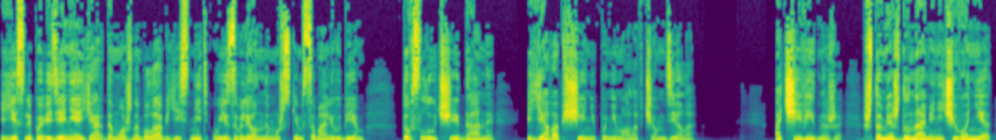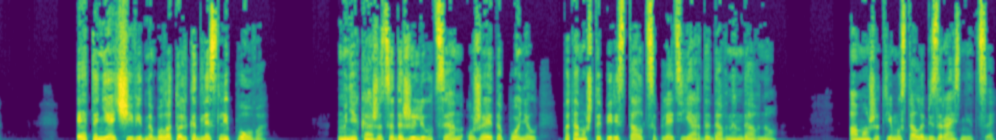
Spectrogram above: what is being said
Если поведение Ярда можно было объяснить уязвленным мужским самолюбием — что в случае Даны я вообще не понимала, в чем дело. Очевидно же, что между нами ничего нет. Это не очевидно было только для слепого. Мне кажется, даже Люциан уже это понял, потому что перестал цеплять Ярда давным-давно. А может, ему стало без разницы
